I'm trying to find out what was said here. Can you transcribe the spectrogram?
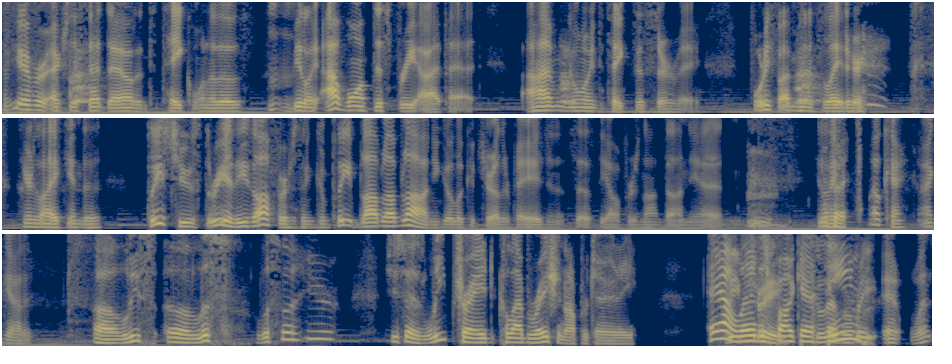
Have you ever actually sat down and to take one of those? Mm-mm. Be like, I want this free iPad. I'm going to take this survey. 45 minutes later, you're like into, please choose three of these offers and complete blah, blah, blah. And you go look at your other page and it says the offer's not done yet. You're Okay. like, okay, I got it. Uh, Lisa, uh, Lis, Lissa here. She says Leap Trade collaboration opportunity. Hey, Outlandish podcast team. collaborate, and what?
